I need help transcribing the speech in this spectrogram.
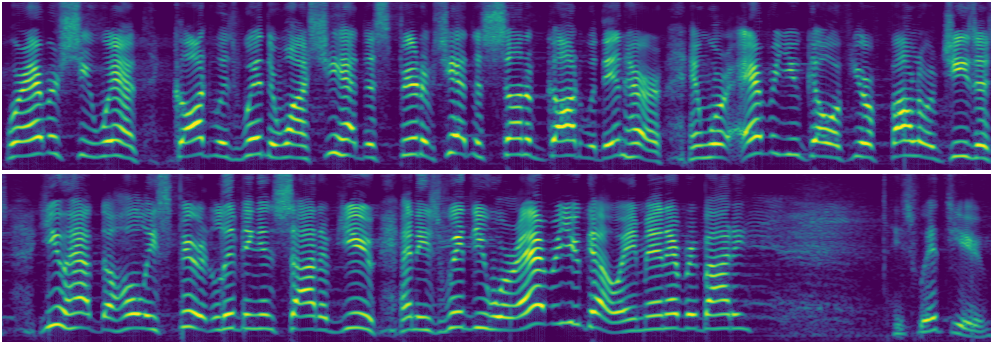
wherever she went, God was with her. Why? She had the Spirit of, she had the Son of God within her. And wherever you go, if you're a follower of Jesus, you have the Holy Spirit living inside of you, and He's with you wherever you go. Amen, everybody? He's with you.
